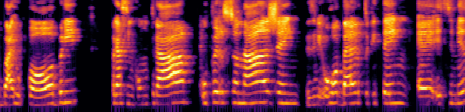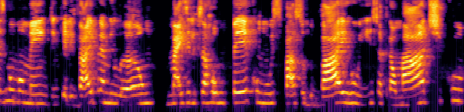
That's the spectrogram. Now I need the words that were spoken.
um bairro pobre para se encontrar. O personagem, o Roberto, que tem é, esse mesmo momento em que ele vai para Milão, mas ele precisa romper com o espaço do bairro, e isso é traumático.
